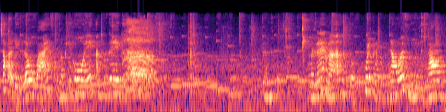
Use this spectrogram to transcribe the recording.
chắc là để lâu quá ấy, xong nó bị hôi ấy ăn ghê. Ừ. mấy cái này mà ăn kiểu quyện này cùng nhau ấy thì ngon.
